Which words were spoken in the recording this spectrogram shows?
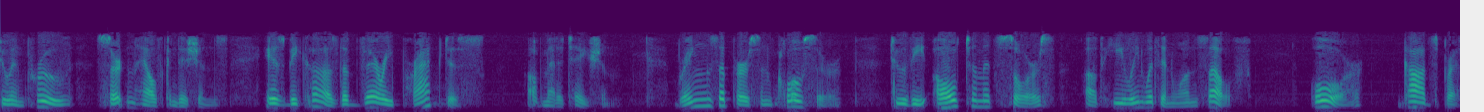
to improve certain health conditions is because the very practice of meditation brings a person closer to the ultimate source of healing within oneself or God's presence.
